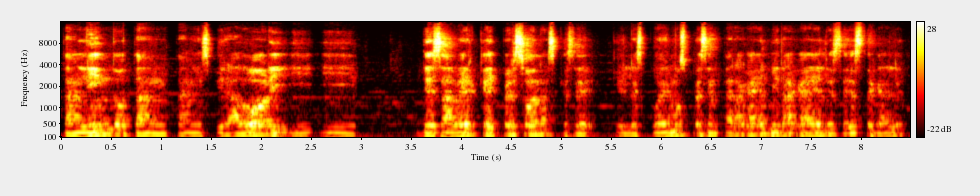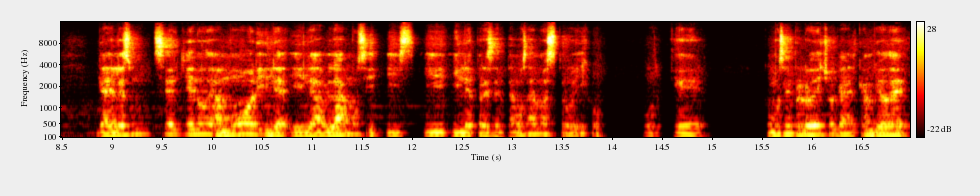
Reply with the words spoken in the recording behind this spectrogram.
tan lindo, tan, tan inspirador y, de saber que hay personas que, se, que les podemos presentar a Gael. Mira, Gael es este, Gael, Gael es un ser lleno de amor y le, y le hablamos y, y, y le presentamos a nuestro hijo porque, como siempre lo he dicho, Gael cambió de,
